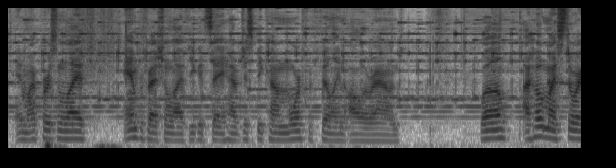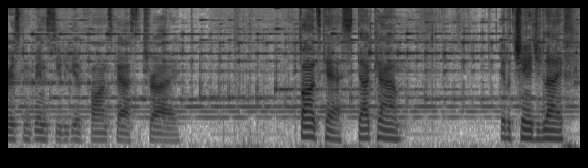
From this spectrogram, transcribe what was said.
And my personal life and professional life, you could say, have just become more fulfilling all around. Well, I hope my story has convinced you to give Fonzcast a try. Fonzcast.com. It'll change your life.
